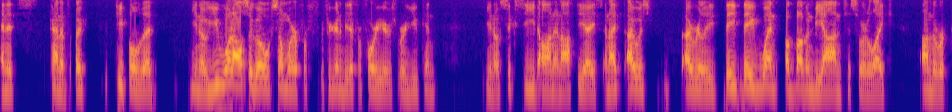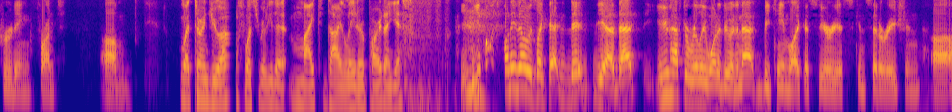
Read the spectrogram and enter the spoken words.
and it's kind of a, people that you know you want to also go somewhere for if you're going to be there for four years where you can you know succeed on and off the ice, and I I was I really they they went above and beyond to sort of like on the recruiting front. Um, what turned you off? What's really the might die later part? I guess. you know what's funny though is like that, that yeah that you have to really want to do it and that became like a serious consideration uh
